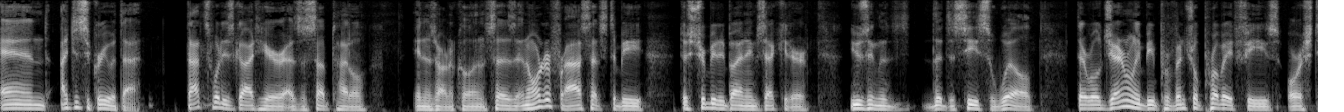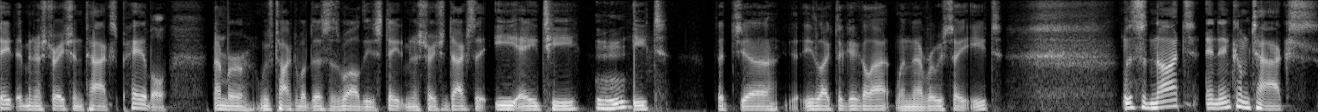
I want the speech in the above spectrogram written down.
and I disagree with that. That's what he's got here as a subtitle in his article. And it says in order for assets to be distributed by an executor using the, the deceased's will, there will generally be provincial probate fees or estate administration tax payable. Remember, we've talked about this as well the estate administration tax, the EAT, mm-hmm. EAT, that uh, you like to giggle at whenever we say eat. This is not an income tax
